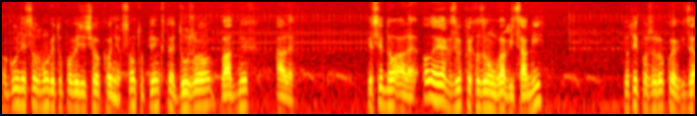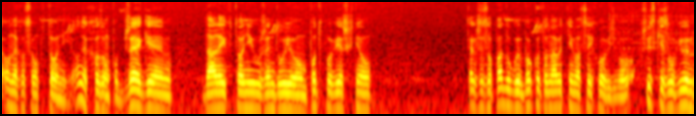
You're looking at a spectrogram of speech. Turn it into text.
Ogólnie co mogę tu powiedzieć o koniu? Są tu piękne, dużo, ładnych, ale jest jedno ale. One jak zwykle chodzą ławicami i o tej porze roku jak widzę one są w toni. One chodzą pod brzegiem, dalej w toni urzędują, pod powierzchnią. Także z opadu głęboko to nawet nie ma co ich łowić, bo wszystkie złowiłem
